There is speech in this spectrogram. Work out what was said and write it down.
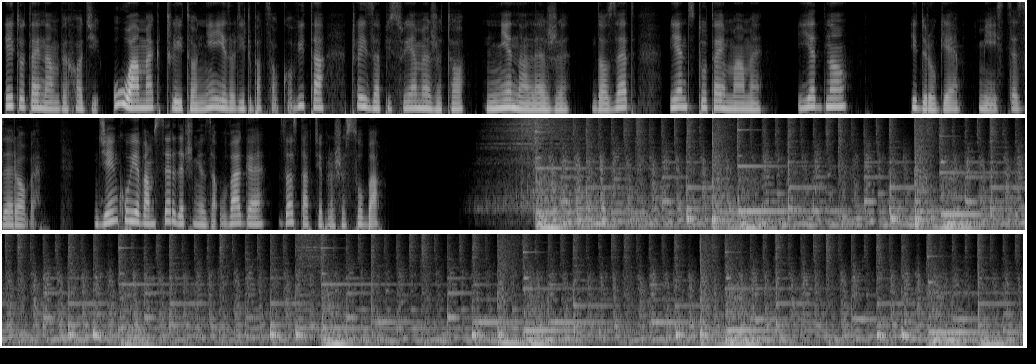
I tutaj nam wychodzi ułamek, czyli to nie jest liczba całkowita, czyli zapisujemy, że to nie należy do z, więc tutaj mamy jedno i drugie miejsce zerowe. Dziękuję Wam serdecznie za uwagę. Zostawcie proszę suba.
